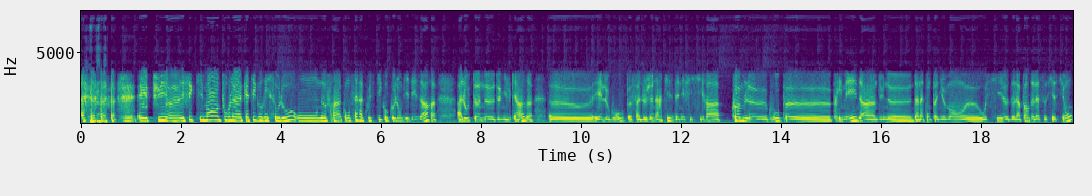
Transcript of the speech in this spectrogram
Et puis, euh, effectivement, pour la catégorie solo, on offre un concert acoustique au Colombier des Arts à l'automne euh, 2015. Euh, et le groupe, enfin, le jeune artiste bénéficiera, comme le groupe primé, d'un accompagnement aussi euh, de la part de l'association,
